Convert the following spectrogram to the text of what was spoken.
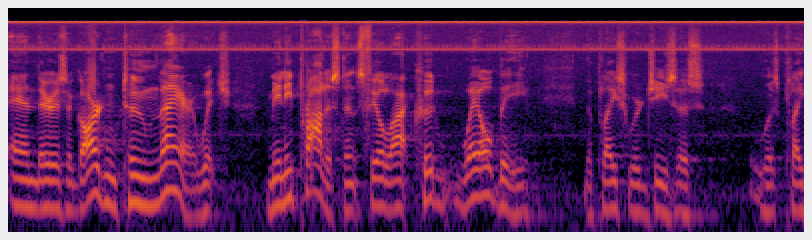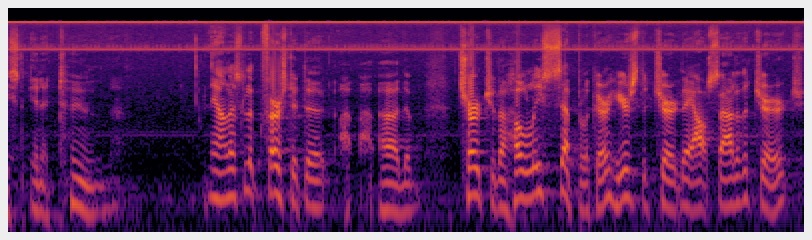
and there is a garden tomb there, which many Protestants feel like could well be the place where Jesus was placed in a tomb. Now, let's look first at the, uh, the Church of the Holy Sepulchre. Here's the church, the outside of the church.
